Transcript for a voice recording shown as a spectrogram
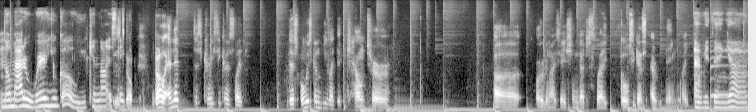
no matter where you go you cannot escape. so- bro, and it just crazy because like there's always gonna be like a counter uh organization that just like goes against everything like everything yeah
